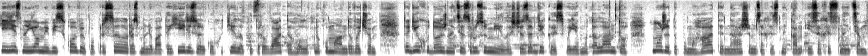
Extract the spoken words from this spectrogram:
Її знайомі військові попросили розмалювати гільзу, яку хотіли подарувати головнокомандувачу. Тоді художниця зрозуміла, що завдяки своєму таланту може допомагати нашим захисникам і захисницям.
